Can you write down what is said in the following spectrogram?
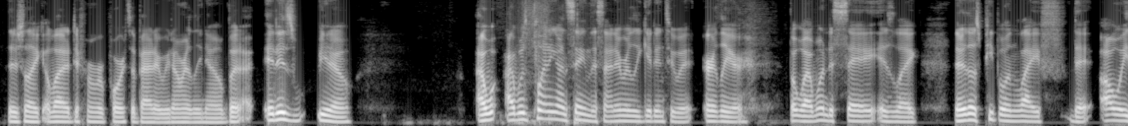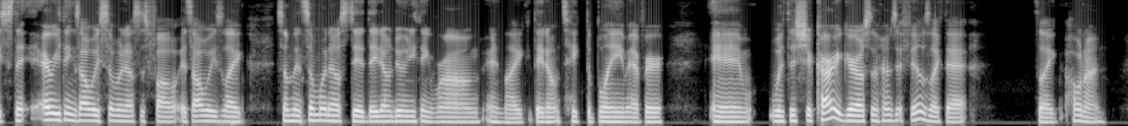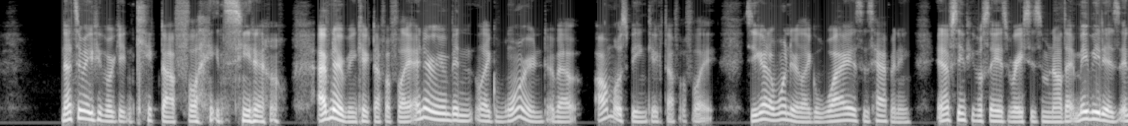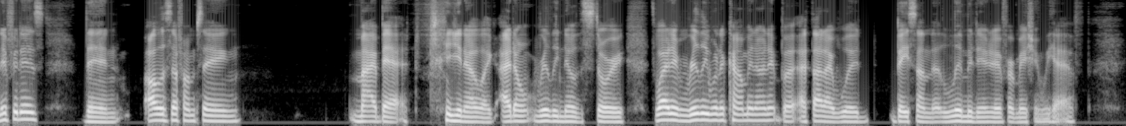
There's like a lot of different reports about it. We don't really know, but it is, you know, I, w- I was planning on saying this. I didn't really get into it earlier, but what I wanted to say is like there are those people in life that always th- everything's always someone else's fault. It's always like something someone else did. They don't do anything wrong and like they don't take the blame ever. And with this Sha'Carri girl, sometimes it feels like that. It's like, hold on. Not too many people are getting kicked off flights, you know. I've never been kicked off a flight. I never even been like warned about almost being kicked off a flight. So you got to wonder, like, why is this happening? And I've seen people say it's racism and all that. Maybe it is. And if it is, then all the stuff I'm saying, my bad. you know, like, I don't really know the story. That's why I didn't really want to comment on it, but I thought I would based on the limited information we have.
